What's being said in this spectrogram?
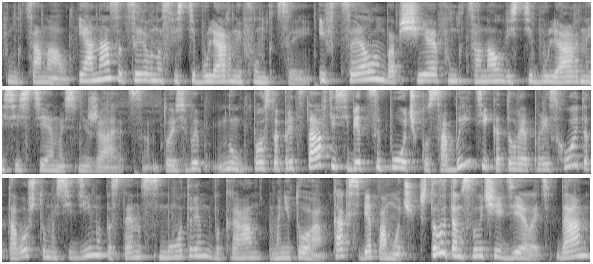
функционал. И она ассоциирована с вестибулярной функцией. И в целом вообще функционал вестибулярной системы снижается. То есть вы, ну, просто представьте себе цепочку событий, которая происходит от того, что мы сидим и постоянно смотрим в экран монитора. Как себе помочь? Что в этом случае делать? Да?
